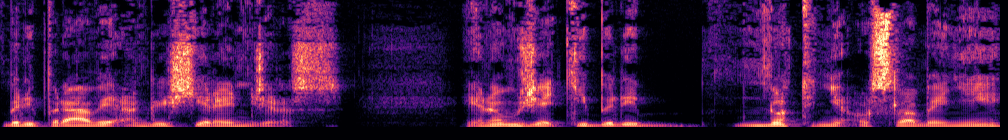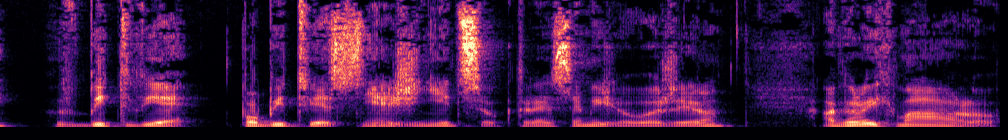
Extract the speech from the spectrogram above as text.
byli právě angličtí Rangers. Jenomže ti byli notně oslabeni v bitvě, po bitvě Sněžnic, o které jsem již hovořil, a bylo jich málo.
